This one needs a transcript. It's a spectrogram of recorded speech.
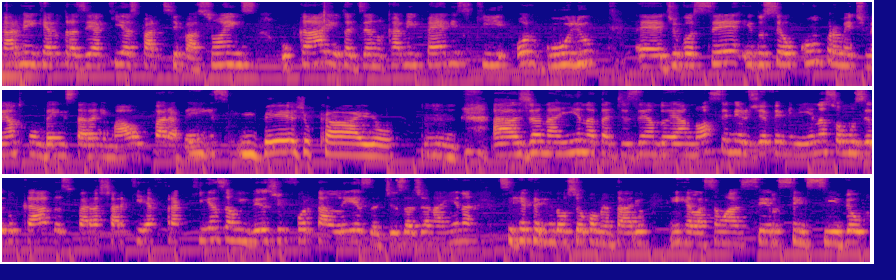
Carmen, quero trazer aqui as participações. O Caio está dizendo, Carmen Pérez, que orgulho é, de você e do seu comprometimento com o bem-estar animal. Parabéns. Um beijo, Caio. Hum. A Janaína está dizendo: é a nossa energia feminina, somos educadas para achar que é fraqueza ao invés de fortaleza, diz a Janaína, se referindo ao seu comentário em relação a ser sensível.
